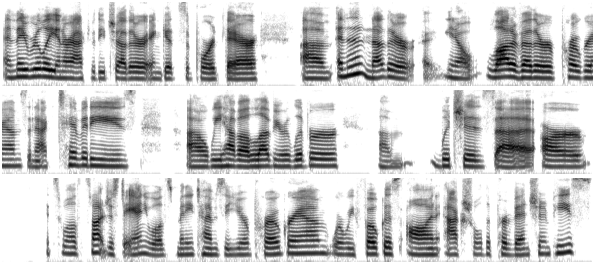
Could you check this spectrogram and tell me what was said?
and they really interact with each other and get support there. Um, and then another, uh, you know, a lot of other programs and activities. Uh, we have a Love Your Liver, um, which is uh, our it's well it's not just annual it's many times a year program where we focus on actual the prevention piece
